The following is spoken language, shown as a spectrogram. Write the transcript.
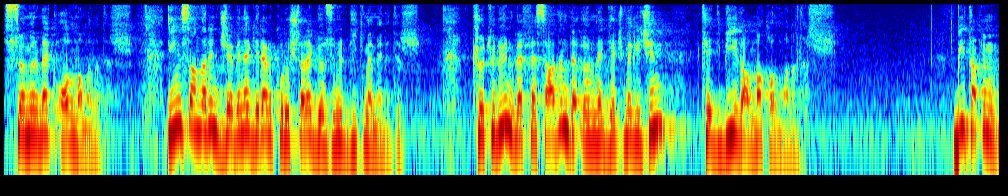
Sömürmek olmamalıdır. İnsanların cebine giren kuruşlara gözünü dikmemelidir. Kötülüğün ve fesadın da önüne geçmek için tedbir almak olmalıdır. Bir takım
